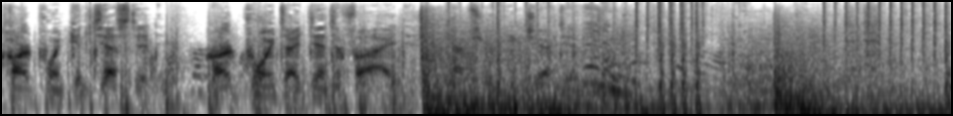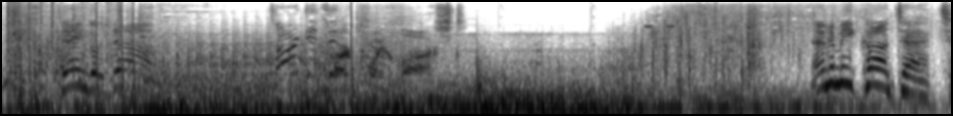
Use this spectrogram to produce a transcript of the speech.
Hardpoint contested. Hardpoint identified. Capture the objective. Enemy. Tango down. Targets in Hardpoint lost. Enemy contact.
